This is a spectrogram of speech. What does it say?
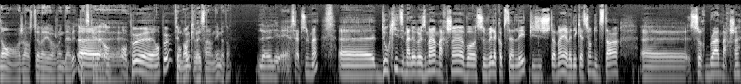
Non, genre, tu vas aller rejoindre David parce que. Euh, on, peut. Euh, on peut. C'est le monde qui va s'en venir, mettons. Absolument. Euh, Dookie dit malheureusement, Marchand va soulever la Coupe Stanley. Puis justement, il y avait des questions d'auditeurs sur Brad Marchand,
